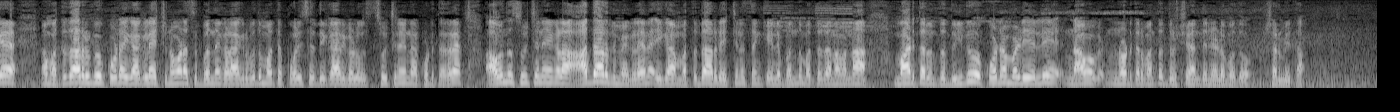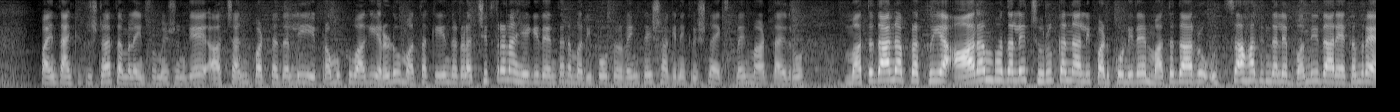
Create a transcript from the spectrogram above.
ಮತದಾರರಿಗೂ ಕೂಡ ಈಗಾಗಲೇ ಚುನಾವಣಾ ಸಿಬ್ಬಂದಿಗಳಾಗಿರ್ಬೋದು, ಮತ್ತೆ ಪೊಲೀಸ್ ಅಧಿಕಾರಿಗಳು ಸೂಚನೆಯನ್ನ ಕೊಡ್ತಾರೆ ಆ ಒಂದು ಸೂಚನೆಗಳ ಆಧಾರದ ಮೇಲೆ ಈಗ ಮತದಾರರು ಹೆಚ್ಚಿನ ಸಂಖ್ಯೆಯಲ್ಲಿ ಬಂದು ಮತದಾನವನ್ನ ಮಾಡ್ತಾರಂತದ್ದು. ಇದು ಕೋಡಂಬಳ್ಳಿಯಲ್ಲಿ ನಾವು ನೋಡ್ತಿರುವಂತ ದೃಶ್ಯ ಅಂತ ಹೇಳಬಹುದು Sharmita. Fine thank you Krishna. ತಮಿಳ ಇನ್ಫಾರ್ಮೇಷನ್ಗೆ ಚನ್ನಪಟ್ಟಣದಲ್ಲಿ ಪ್ರಮುಖವಾಗಿ ಎರಡು ಮತ ಕೇಂದ್ರಗಳ ಚಿತ್ರಣ ಹೇಗಿದೆ ಅಂತ ನಮ್ಮ ರಿಪೋರ್ಟರ್ ವೆಂಕಟೇಶ್ ಆಗಿನೇ ಕೃಷ್ಣ ಎಕ್ಸ್ಪ್ಲೈನ್ ಮಾಡ್ತಾ ಇದ್ರು. ಮತದಾನ ಪ್ರಕ್ರಿಯೆ ಆರಂಭದಲ್ಲೇ ಚುರುಕನ್ನ ಅಲ್ಲಿ ಪಡ್ಕೊಂಡಿದೆ. ಮತದಾರರು ಉತ್ಸಾಹದಿಂದಲೇ ಬಂದಿದ್ದಾರೆ. ಯಾಕಂದ್ರೆ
